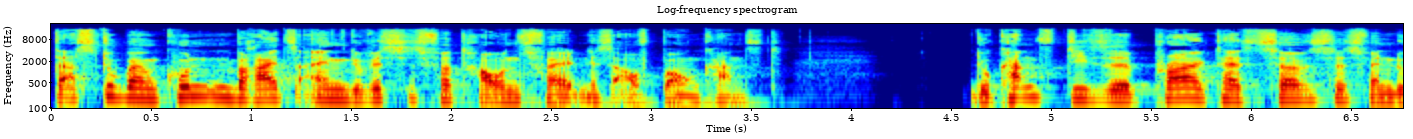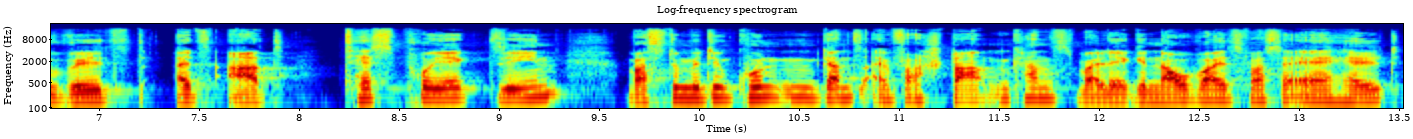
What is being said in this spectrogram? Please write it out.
dass du beim Kunden bereits ein gewisses Vertrauensverhältnis aufbauen kannst. Du kannst diese Productized Services, wenn du willst, als Art Testprojekt sehen, was du mit dem Kunden ganz einfach starten kannst, weil er genau weiß, was er erhält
